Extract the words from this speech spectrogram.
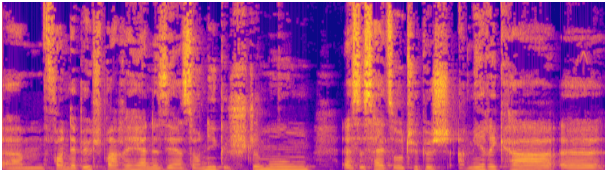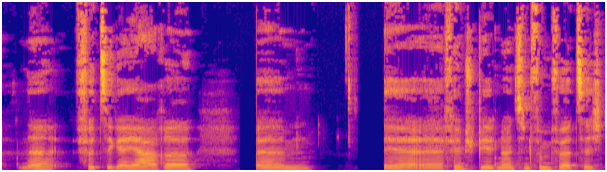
ähm, von der Bildsprache her eine sehr sonnige Stimmung. Es ist halt so typisch Amerika, äh, ne, 40er Jahre. Ähm, der äh, Film spielt 1945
